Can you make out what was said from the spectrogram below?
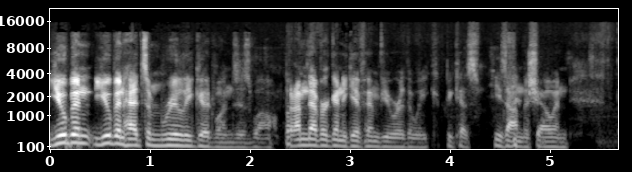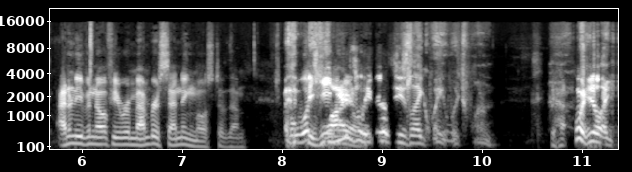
Yuban Yuban had some really good ones as well, but I'm never going to give him viewer of the week because he's on the show and I don't even know if he remembers sending most of them. But what's he wild- usually does. He's like, wait, which one? Yeah. when you're like,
